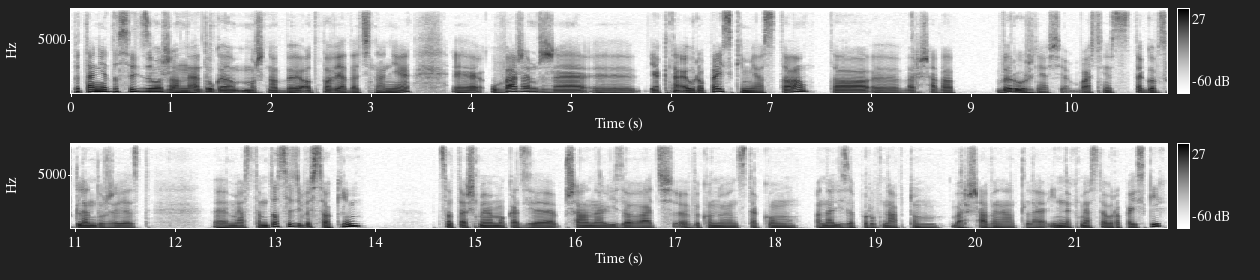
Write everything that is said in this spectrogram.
Pytanie dosyć złożone, długo można by odpowiadać na nie. Y, uważam, że y, jak na europejskie miasto, to Warszawa wyróżnia się właśnie z tego względu, że jest miastem dosyć wysokim, co też miałem okazję przeanalizować, e, wykonując taką analizę porównawczą Warszawy na tle innych miast europejskich.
